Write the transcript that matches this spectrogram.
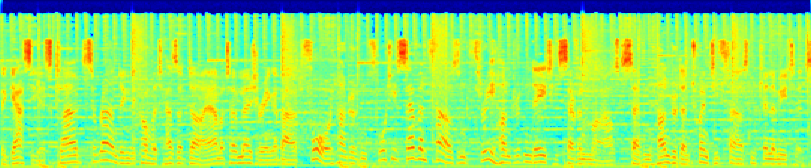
The gaseous cloud surrounding the comet has a diameter measuring about 447,387 miles 720,000 kilometers,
